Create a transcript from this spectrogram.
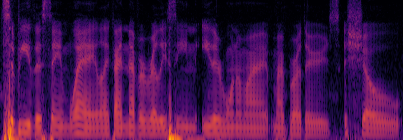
to be the same way like i never really seen either one of my my brothers show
